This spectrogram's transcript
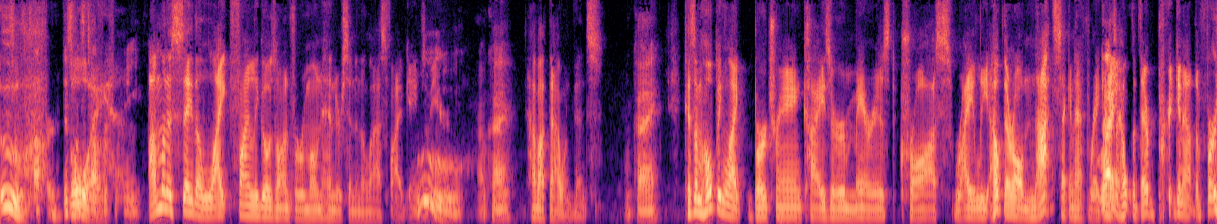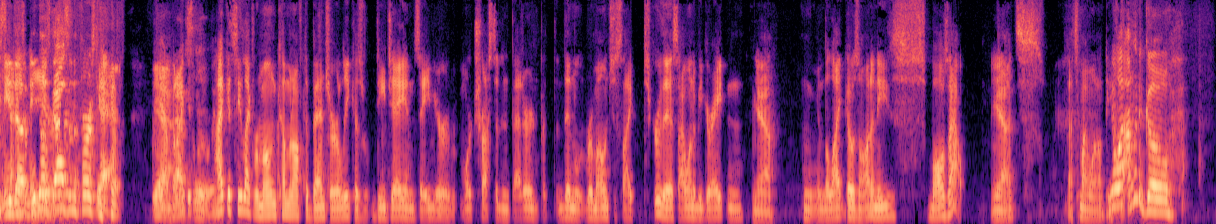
Ooh, tougher. This boy. one's tougher for me. I'm gonna say the light finally goes on for Ramon Henderson in the last five games of the year. Ooh, okay, How about that one, Vince? okay. Because I'm hoping like Bertrand, Kiser, Marist, Cross, Riley. I hope they're all not second half breakouts. Right. I hope that they're breaking out the first Need, half the, need those guys in the first half. Yeah, but I could. I could see like Ramon coming off the bench early because DJ and Xavier are more trusted and better. But then Ramon's just like, screw this, I want to be great, and, yeah, and the light goes on and he's balls out. yeah. That's that's my one on defense. You know what? I'm gonna go.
